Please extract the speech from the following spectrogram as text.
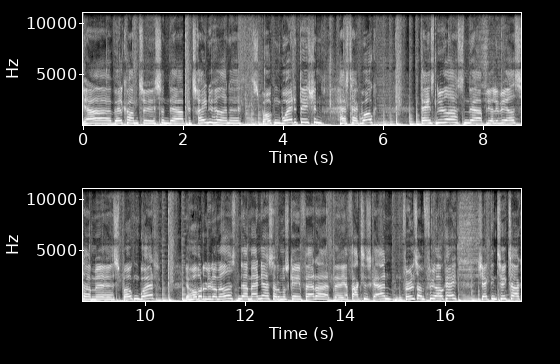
Ja, velkommen til sådan der P3-nyhederne. Spoken Word Edition. Hashtag woke. Dagens nyheder sådan der bliver leveret som uh, spoken word. Jeg håber, du lytter med, sådan der manja, så du måske fatter, at øh, jeg faktisk er en, en følsom fyr, okay? Tjek din TikTok.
